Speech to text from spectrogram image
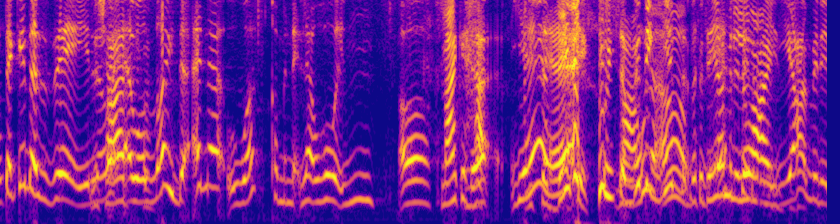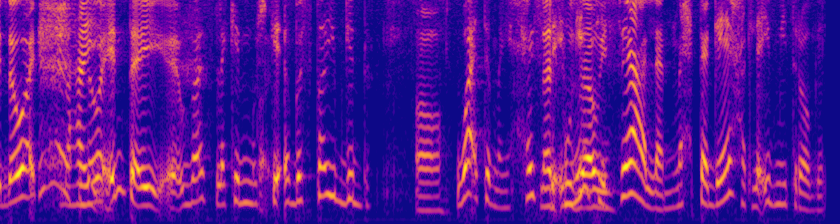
أنت كده إزاي؟ مش لو عارفة. والله ده أنا واثقة من لا وهو آه معاكي حق. يثبتك. ويثبتك معقولة؟ جدا بس يعمل اللي هو عايزه. يعمل اللي هو اللي هو أنت إيه بس لكن مشكلة بس طيب جدا. آه. وقت ما يحس إن انت قوي. فعلا محتاجاه هتلاقيه ب 100 راجل.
